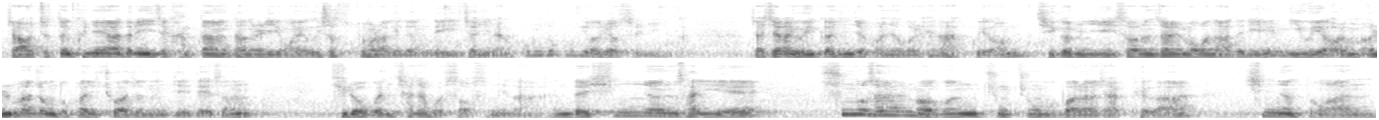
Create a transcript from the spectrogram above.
자 어쨌든 그녀의 아들은 이제 간단한 단어를 이용하여 의사소통을 하게 되는데 이전이랑 꿈도 꾸기 어려웠을 일이다. 자 제가 여기까지 이제 번역을 해놨고요. 지금 이 30살 먹은 아들이 이후에 얼마 정도까지 좋아졌는지에 대해서는 기록은 찾아볼 수 없습니다. 근데 10년 사이에 20살 먹은 중증무발화 자폐가 10년 동안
